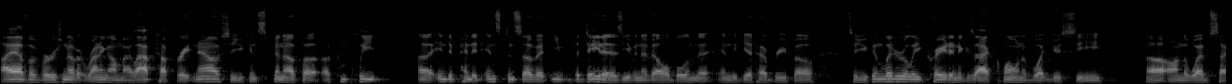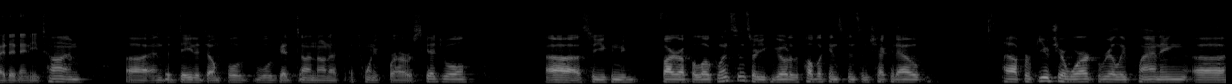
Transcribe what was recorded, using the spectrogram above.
I have a version of it running on my laptop right now, so you can spin up a, a complete uh, independent instance of it. The data is even available in the in the GitHub repo, so you can literally create an exact clone of what you see uh, on the website at any time, uh, and the data dump will, will get done on a, a 24-hour schedule. Uh, so you can fire up a local instance, or you can go to the public instance and check it out. Uh, for future work, really planning, uh,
